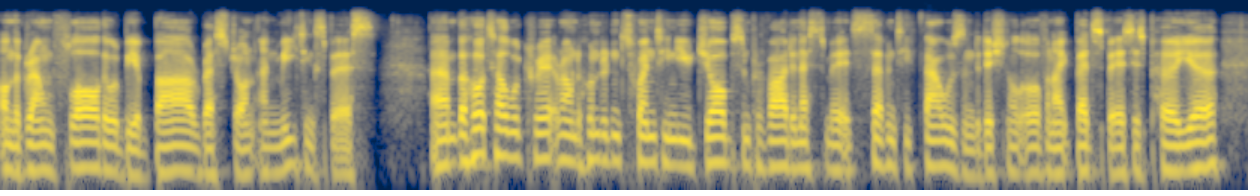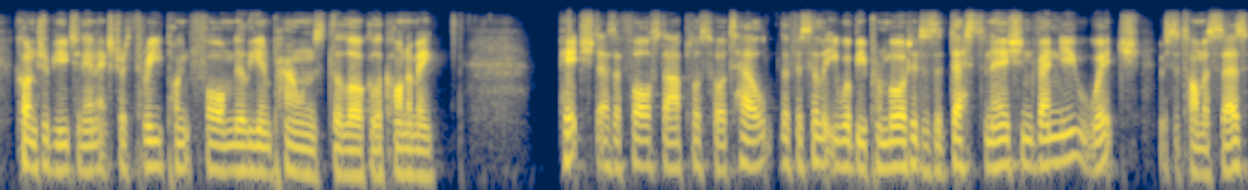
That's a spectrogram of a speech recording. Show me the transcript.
On the ground floor, there would be a bar, restaurant, and meeting space. Um, the hotel would create around 120 new jobs and provide an estimated 70,000 additional overnight bed spaces per year, contributing an extra 3.4 million pounds to the local economy. Pitched as a four star plus hotel, the facility would be promoted as a destination venue, which, Mr. Thomas says,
